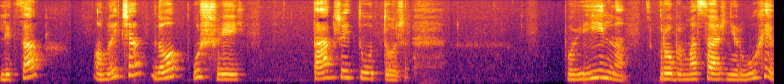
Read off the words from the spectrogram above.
ліца обличчя до ушей. Так же і тут теж. Повільно робимо масажні рухи,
